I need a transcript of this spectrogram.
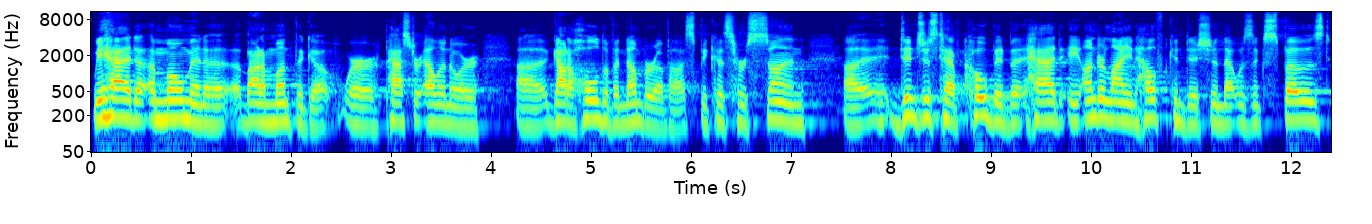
We had a moment uh, about a month ago where Pastor Eleanor uh, got a hold of a number of us because her son uh, didn't just have COVID, but had an underlying health condition that was exposed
